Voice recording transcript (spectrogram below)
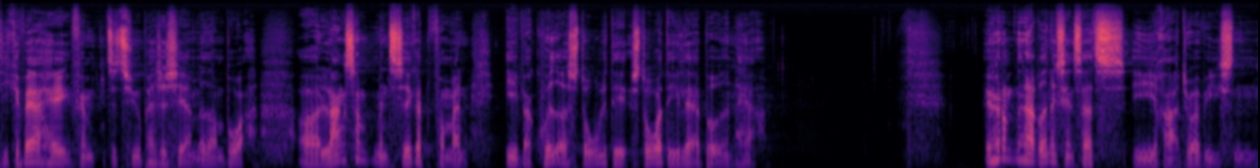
De kan hver have 15-20 passagerer med ombord. Og langsomt, men sikkert får man evakueret store dele af båden her. Jeg hørte om den her redningsindsats i radioavisen.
